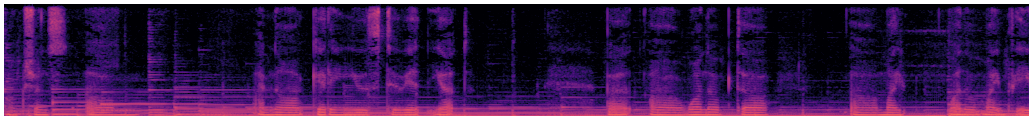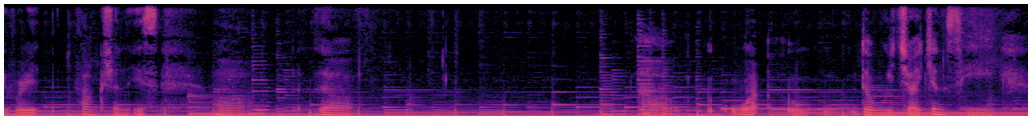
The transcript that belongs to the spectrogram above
functions um, I'm not getting used to it yet. But uh, one of the uh, my one of my favorite function is uh, the uh, what the which I can see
